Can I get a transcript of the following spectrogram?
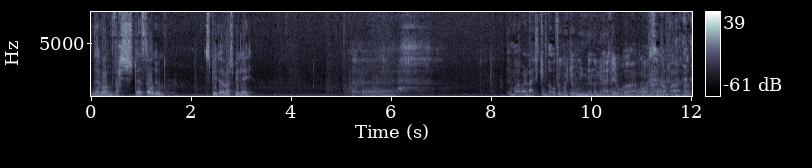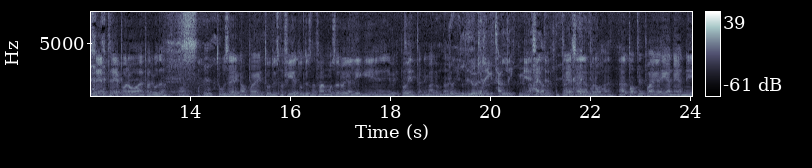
Det var verste stadion. Spiller, å være spiller. Det må jo være Lerkendal, for du kan ikke ha vunnet noe mye her. Jo da, jeg har vunnet flere. Tre, tre på rad en periode. To seriekamper i 2004-2005, og så Royal League på vinteren imellom der. Royal League. League teller ikke med, Kjetil. tre seire på rad her. Jeg har tatt litt poeng. 1-1 i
